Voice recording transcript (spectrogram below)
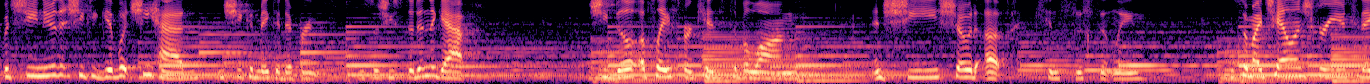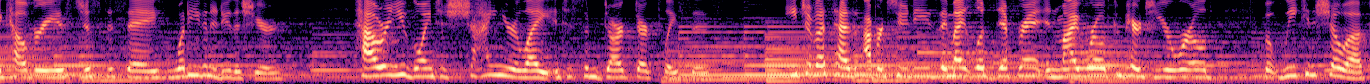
but she knew that she could give what she had and she could make a difference. And so she stood in the gap. She built a place for kids to belong, and she showed up consistently. And so, my challenge for you today, Calvary, is just to say, what are you going to do this year? How are you going to shine your light into some dark, dark places? Each of us has opportunities. They might look different in my world compared to your world, but we can show up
